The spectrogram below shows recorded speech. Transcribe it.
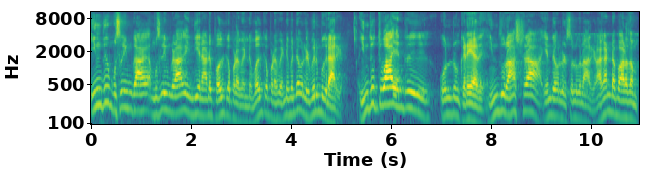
இந்து முஸ்லீம்காக முஸ்லீம்களாக இந்திய நாடு பகுக்கப்பட வேண்டும் வகுக்கப்பட வேண்டும் என்று அவர்கள் விரும்புகிறார்கள். இந்துத்துவா என்று ஒன்றும் கிடையாது. இந்து ராஷ்டிரா என்று அவர்கள் சொல்லுகிறார்கள் அகண்ட பாரதம்.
